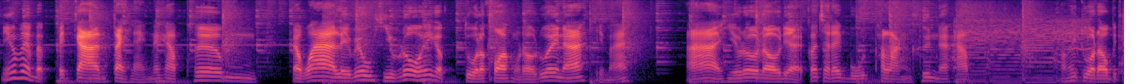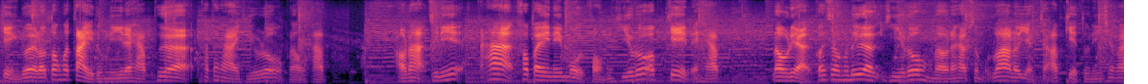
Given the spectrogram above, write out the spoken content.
นี่ก็เป็นแบบเป็นการไต่แหลงนะครับ เพิ่มแบบว่าเลเวลฮีโร่ให้กับตัวละครของเราด้วยนะ เห็นไหมอ่าฮีโร่เราเนี่ยก็จะได้บูตพลังขึ้นนะครับทำให้ตัวเราเป็นเก่งด้วย เราต้องมาไต่ตรงนี้นะครับ เพื่อพัฒนาฮีโร่ของเราครับ เอาละทีนี้ถ้าเข้าไปในโหมดของฮีโร่อัปเกรดนะครับ เราเนี่ยก็จะเลือกฮีโร่ของเรานะครับ สมมติว่าเราอยากจะอัปเกรดตัวนี้ใช่ไหม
